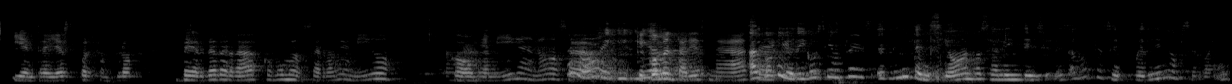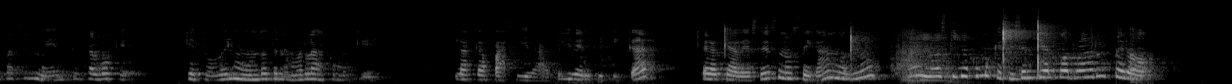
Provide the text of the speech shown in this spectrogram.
y entre ellas, por ejemplo, ver de verdad cómo me observa mi amigo, como mi amiga, ¿no? O sea, No, y- qué y comentarios me hace. Algo que yo digo siempre es, es la intención, o sea, la intención es algo que se puede observar muy fácilmente, es algo que, que todo el mundo tenemos la, como que, la capacidad de identificar, pero que a veces nos cegamos, ¿no? Ay, no, es que yo como que sí sentí algo raro, pero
